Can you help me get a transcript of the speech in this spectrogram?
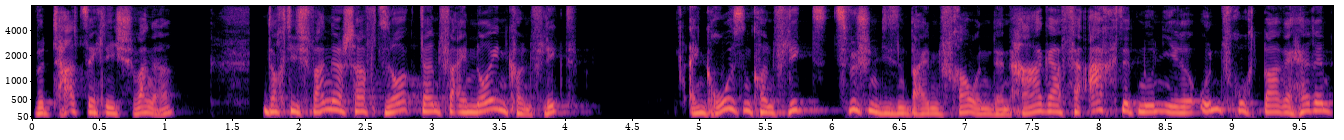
wird tatsächlich schwanger. Doch die Schwangerschaft sorgt dann für einen neuen Konflikt, einen großen Konflikt zwischen diesen beiden Frauen, denn Hagar verachtet nun ihre unfruchtbare Herrin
